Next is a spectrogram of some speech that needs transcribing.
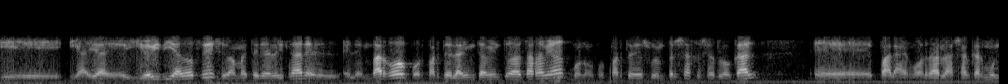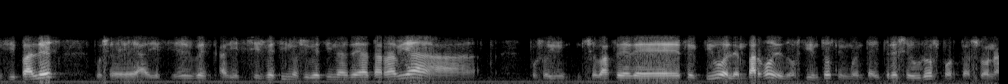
y, y, a y hoy día 12 se va a materializar el, el embargo por parte del Ayuntamiento de Atarrabia, bueno, por parte de su empresa, GESER Local, eh, para engordar las arcas municipales pues eh, a, 16, ve- a 16 vecinos y vecinas de Atarrabia pues hoy se va a hacer efectivo el embargo de 253 euros por persona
